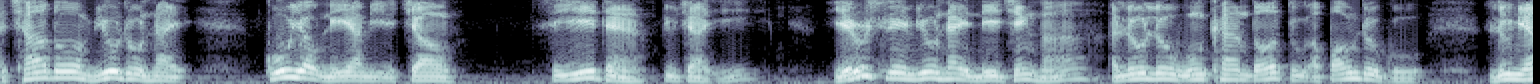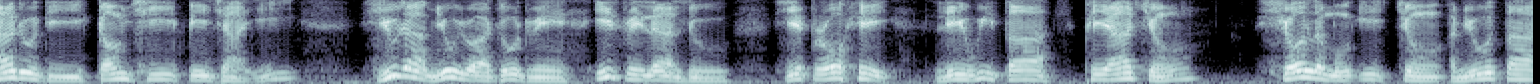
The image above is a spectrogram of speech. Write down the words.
အခြားသောမြို့တို့၌ကိုးယောက်နေရမည်အကြောင်းစီရင်တံပြုကြ၏ယေရုရှလင်မြို့၌နေခြင်းငှာအလိုလိုဝန်ခံသောသူအပေါင်းတို့ကို လူများတို့သည် ကောင်းချီးပေးကြ၏ ယုဒမြို့ရွာတို့တွင်ဣသရေလလူယေဘရဟိတ် လေဝိသားဖျားကျွန် ရှောလမုန်ဤကျွန်အမျိုးသား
